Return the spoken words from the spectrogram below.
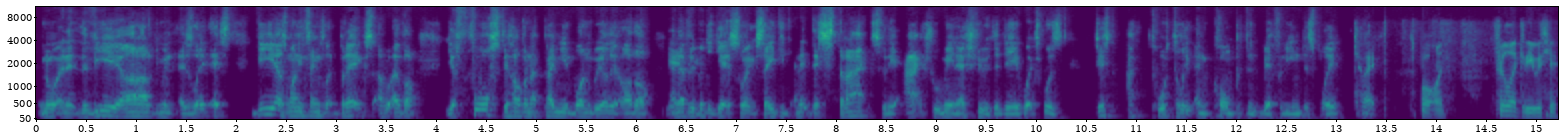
You know, and the VAR argument is like it's VAR is one of the things like Brexit or whatever. You're forced to have an opinion one way or the other, yeah. and everybody gets so excited, and it distracts from the actual main issue of the day, which was just a totally incompetent refereeing display. Correct, spot on. Fully agree with you.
